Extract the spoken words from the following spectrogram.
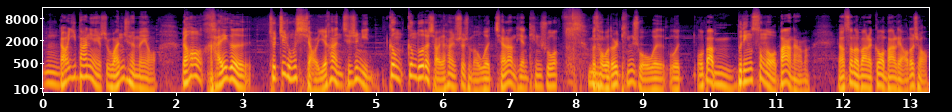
嗯，然后一八年也是完全没有，然后还一个。就这种小遗憾，其实你更更多的小遗憾是什么？我前两天听说，我操，我都是听说，我我我把嗯布丁送到我爸那儿嘛，然后送到我爸那儿跟我爸聊的时候，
